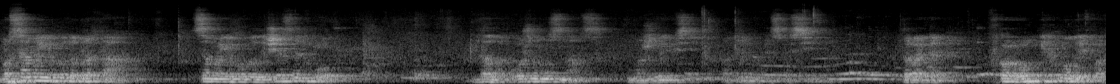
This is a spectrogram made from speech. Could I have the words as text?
Бо саме Його доброта, саме Його величезна любов дала кожному з нас можливість отримати спасіння. Давайте в коротких молитвах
